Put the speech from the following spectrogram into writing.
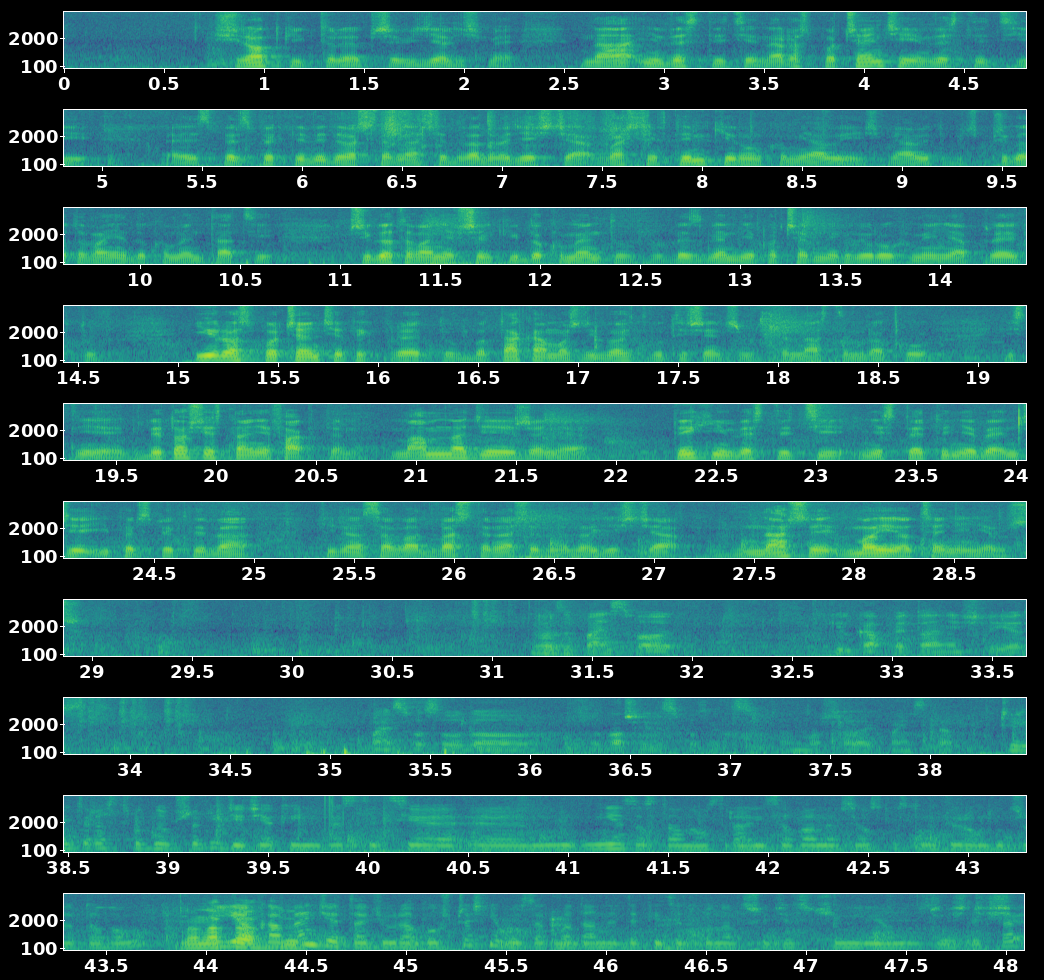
środki, które przewidzieliśmy na inwestycje, na rozpoczęcie inwestycji e, z perspektywy 2014-2020 właśnie w tym kierunku miały iść. Miały to być przygotowanie dokumentacji, przygotowanie wszelkich dokumentów bezwzględnie potrzebnych do uruchomienia projektów i rozpoczęcie tych projektów, bo taka możliwość w 2014 roku istnieje. Gdy to się stanie faktem, mam nadzieję, że nie, tych inwestycji niestety nie będzie i perspektywa finansowa 2014-2020 w, naszej, w mojej ocenie nie ruszy. Drodzy Państwo, kilka pytań, jeśli jest. Państwo są do, do Waszej dyspozycji. Pan marszałek Pańska. Czyli teraz trudno przewidzieć, jakie inwestycje nie zostaną zrealizowane w związku z tą dziurą budżetową. No I jaka naprawdę- będzie ta dziura, bo wcześniej był zakładany deficyt ponad 30 milionów złotych, tak?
